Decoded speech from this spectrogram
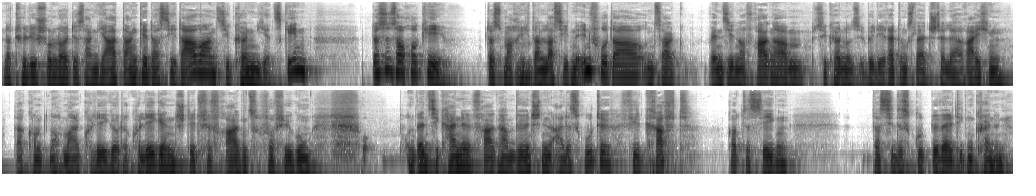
natürlich schon Leute sagen, ja, danke, dass Sie da waren, Sie können jetzt gehen. Das ist auch okay. Das mache ich. Mhm. Dann lasse ich eine Info da und sage, wenn Sie noch Fragen haben, Sie können uns über die Rettungsleitstelle erreichen. Da kommt nochmal Kollege oder Kollegin, steht für Fragen zur Verfügung. Und wenn Sie keine Fragen haben, wir wünschen Ihnen alles Gute, viel Kraft, Gottes Segen, dass Sie das gut bewältigen können.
